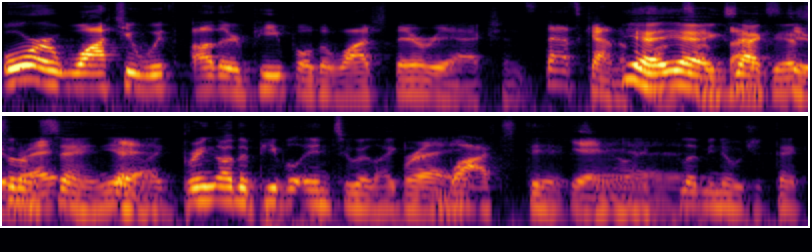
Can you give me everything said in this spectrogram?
Or watch it with other people to watch their reactions. That's kind of Yeah, fun yeah, exactly. That's too, what I'm saying. Yeah, like bring other people into it. Like Right. watch this. Yeah, you know, yeah, like, yeah. Let me know what you think.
